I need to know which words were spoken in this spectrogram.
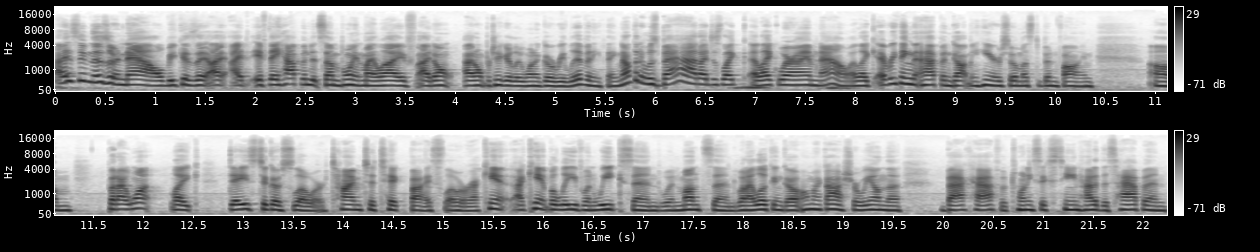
I assume those are now because I, I if they happened at some point in my life, I don't I don't particularly want to go relive anything. Not that it was bad. I just like I like where I am now. I like everything that happened got me here, so it must have been fine. Um, but I want like days to go slower, time to tick by slower. I can't I can't believe when weeks end, when months end, when I look and go, "Oh my gosh, are we on the back half of 2016? How did this happen?"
